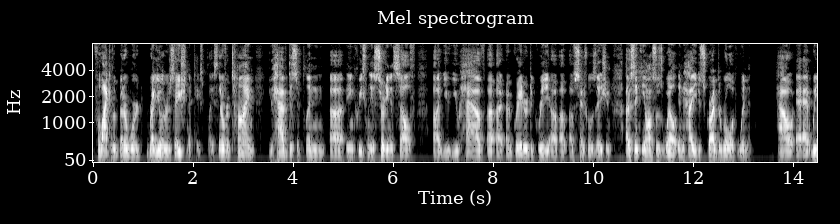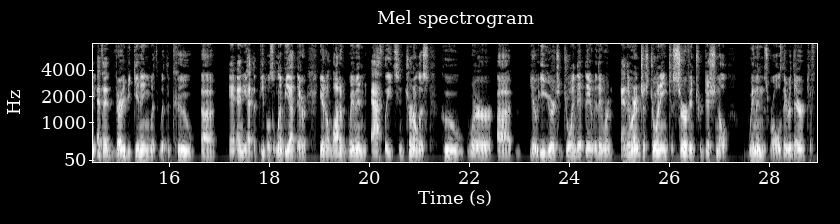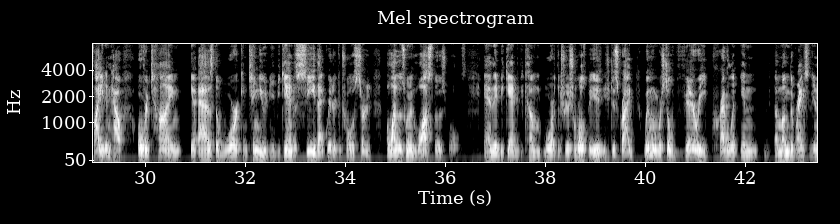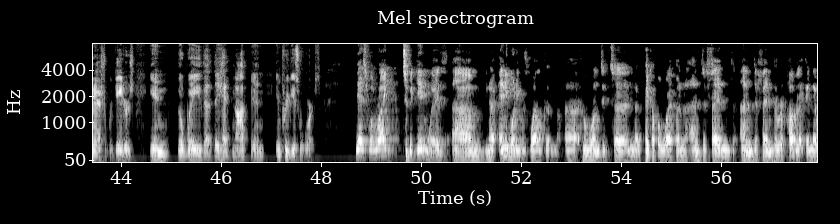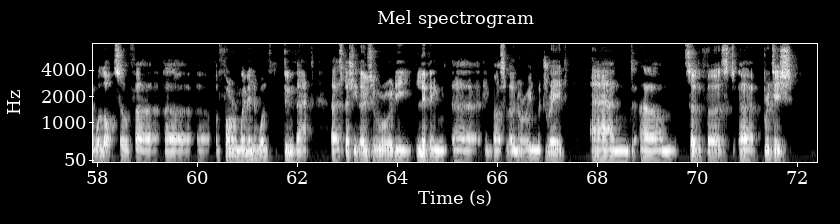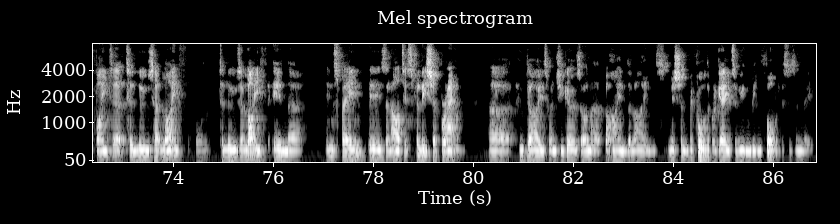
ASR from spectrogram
for lack of a better word, regularization that takes place. That over time, you have discipline uh, increasingly asserting itself. Uh, you you have a, a greater degree of, of, centralization. I was thinking also as well in how you describe the role of women. How at, we, at the very beginning with with the coup uh, and you had the People's Olympiad there, you had a lot of women athletes and journalists who were uh, you know eager to join. They, they they were and they weren't just joining to serve in traditional women's roles; they were there to fight. And how over time, as the war continued, you began to see that greater control asserted. A lot of those women lost those roles. And they began to become more of the traditional roles. But you, you described women were still very prevalent in among the ranks of the international brigaders in the way that they had not been in previous wars. Yes, well, right to begin with, um, you know, anybody was welcome uh, who wanted to, you know, pick up a weapon and defend and defend the republic. And there were lots of, uh, uh, uh of foreign women who wanted to do that, uh, especially those who were already living uh, in Barcelona or in Madrid. And um, so the first British fighter to lose her life or to lose a life in in Spain is an artist, Felicia Browne, uh, who dies when she goes on a behind the lines mission before the brigades have even been formed. This is in the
